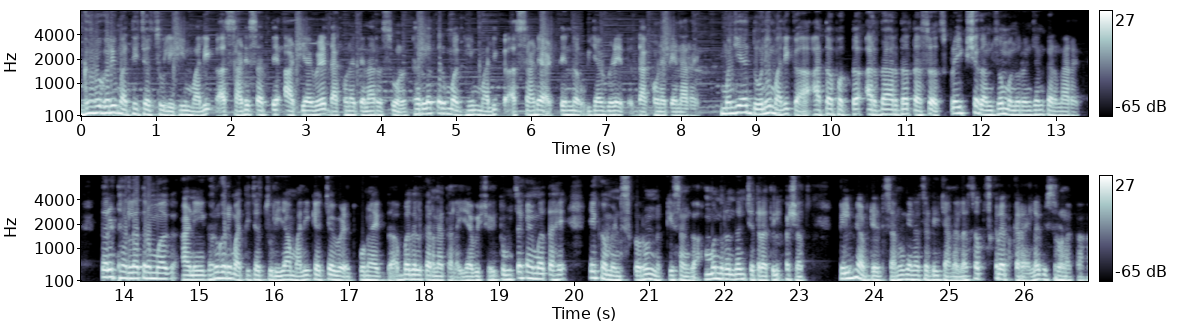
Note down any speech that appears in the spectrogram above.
घरोघरी मातीच्या चुली ही मालिका साडेसात ते आठ या वेळेत दाखवण्यात येणार असून ठरलं तर मग ही मालिका साडेआठ ते नऊ या वेळेत दाखवण्यात येणार आहे. म्हणजे या दोन्ही मालिका आता फक्त अर्धा अर्धा तासच प्रेक्षकांचं मनोरंजन करणार आहेत. तर ठरलं तर मग आणि घरोघरी मातीच्या चुली या मालिकेच्या वेळेत पुन्हा एकदा बदल करण्यात आला. याविषयी तुमचं काय मत आहे हे कमेंट्स करून नक्की सांगा. मनोरंजन क्षेत्रातील अशाच फिल्मी अपडेट जाणून घेण्यासाठी चॅनलला सबस्क्राईब करायला विसरू नका.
